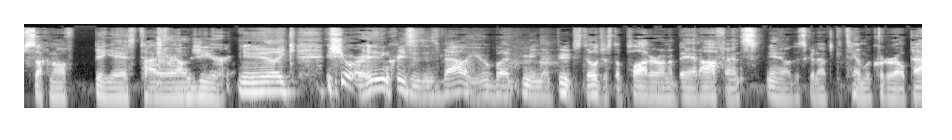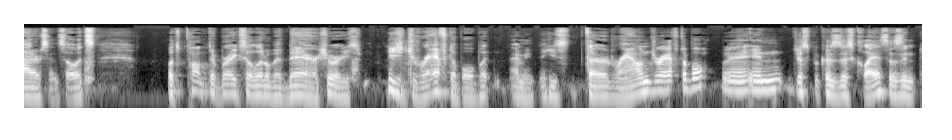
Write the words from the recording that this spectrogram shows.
sucking off big ass Tyler Allgeier. You know, like, sure, it increases his value, but I mean, that dude's still just a plotter on a bad offense. You know, that's going to have to contend with Cordarrelle Patterson. So let's let's pump the brakes a little bit there. Sure, he's he's draftable, but I mean, he's third round draftable in just because this class isn't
